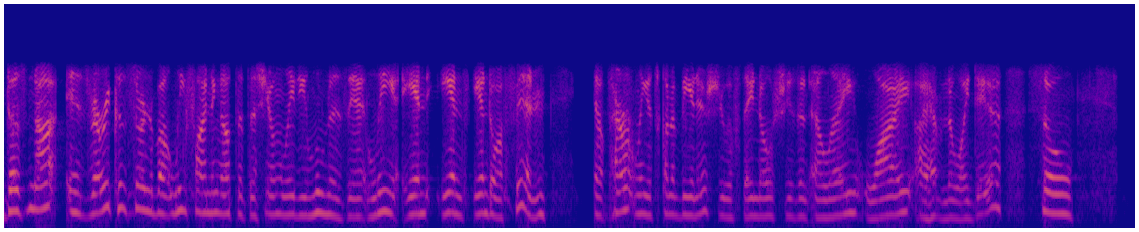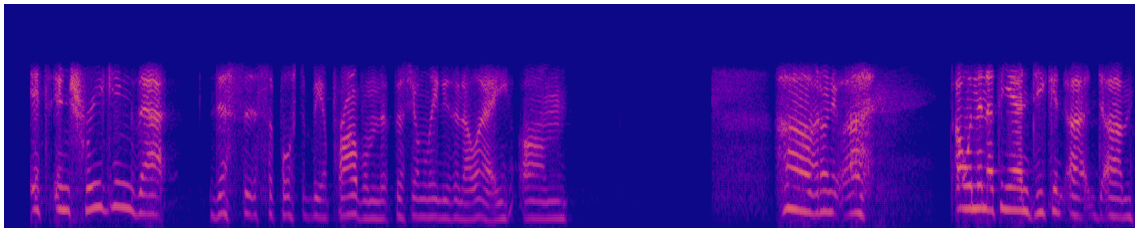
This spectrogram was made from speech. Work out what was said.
does not is very concerned about Lee finding out that this young lady Luna is at Lee and and and or Finn. Apparently, it's going to be an issue if they know she's in L.A. Why? I have no idea. So, it's intriguing that this is supposed to be a problem that this young lady's in L.A. Um, I don't know. Uh, oh, and then at the end, Deacon uh, um,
